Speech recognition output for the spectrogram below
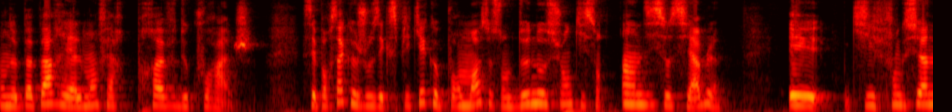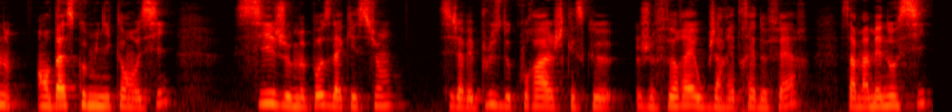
on ne peut pas réellement faire preuve de courage. C'est pour ça que je vous expliquais que pour moi, ce sont deux notions qui sont indissociables et qui fonctionnent en vase communicant aussi. Si je me pose la question, si j'avais plus de courage, qu'est-ce que je ferais ou que j'arrêterais de faire, ça m'amène aussi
